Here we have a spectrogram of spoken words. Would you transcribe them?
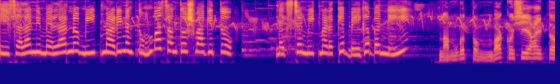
ಈ ಸಲ ನಿಮ್ಮೆಲ್ಲರನ್ನೂ ಮೀಟ್ ಮಾಡಿ ನಂಗೆ ತುಂಬಾ ಸಂತೋಷವಾಗಿತ್ತು. ನೆಕ್ಸ್ಟ್ ಟೈಮ್ ಮೀಟ್ ಮಾಡಕ್ಕೆ ಬೇಗ ಬನ್ನಿ. ನಮಗೂ ತುಂಬ ಖುಷಿ ಆಯಿತು.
